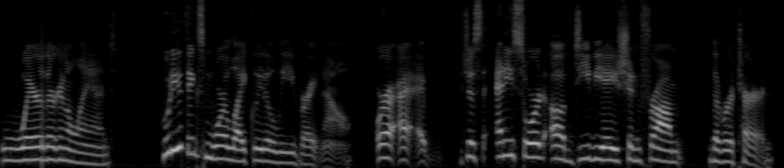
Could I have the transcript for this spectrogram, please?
where they're going to land, who do you think's more likely to leave right now, or I, I, just any sort of deviation from the return?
